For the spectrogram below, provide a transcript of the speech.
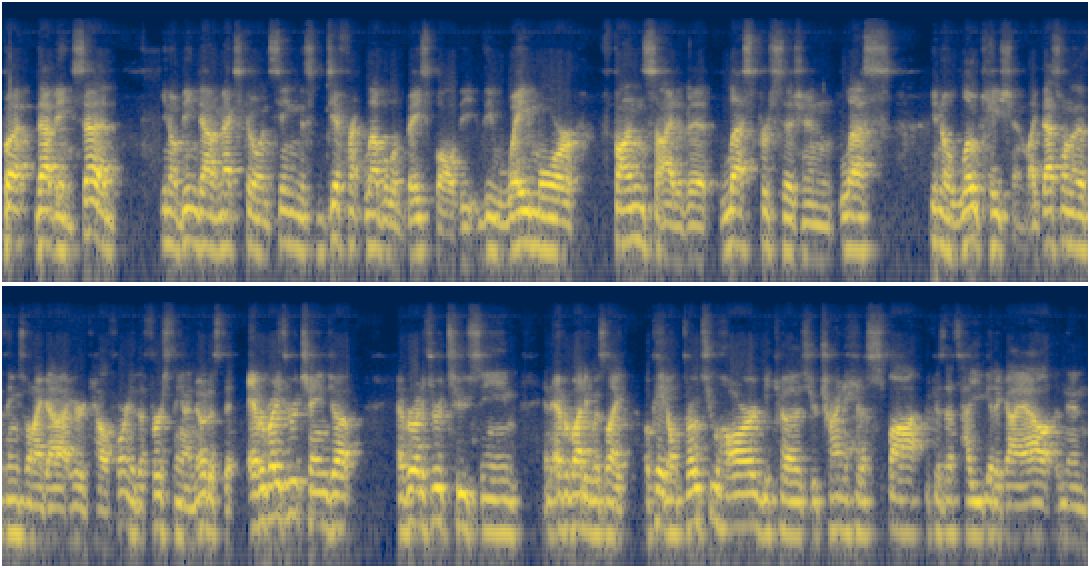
But that being said, you know, being down in Mexico and seeing this different level of baseball, the the way more fun side of it, less precision, less you know location. Like that's one of the things when I got out here in California. The first thing I noticed that everybody threw a changeup, everybody threw a two seam and everybody was like, okay, don't throw too hard because you're trying to hit a spot because that's how you get a guy out. And then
